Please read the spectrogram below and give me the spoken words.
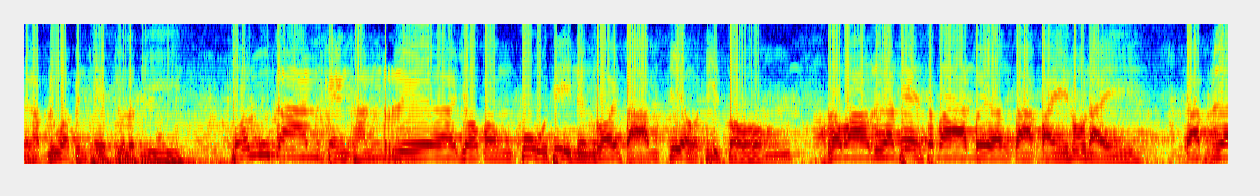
นะครับ หรือว่าเป็นเทพชลทีผลการแข่งขันเรือยอกองคู่ที่ 103 เที่ยวที่ 2 ระหว่างเรือเทศบาลเมืองตากใบลู่ใน กับเรือ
